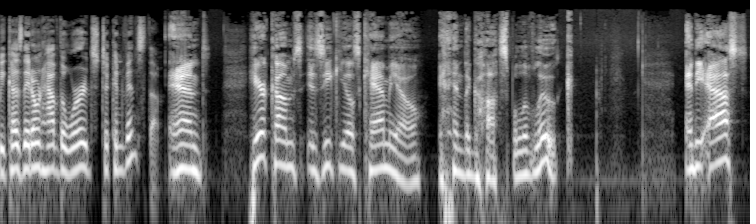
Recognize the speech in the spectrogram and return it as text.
because they don't have the words to convince them. And here comes Ezekiel's cameo in the Gospel of Luke. And he asked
